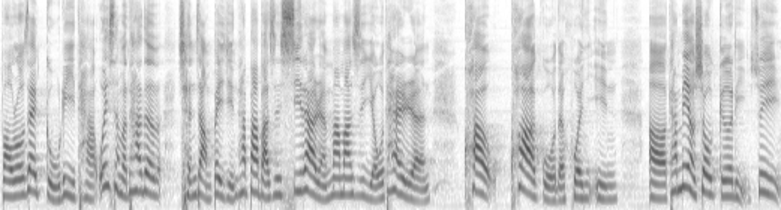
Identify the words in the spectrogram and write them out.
保罗在鼓励他。为什么他的成长背景？他爸爸是希腊人，妈妈是犹太人，跨跨国的婚姻，呃，他没有受割礼，所以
